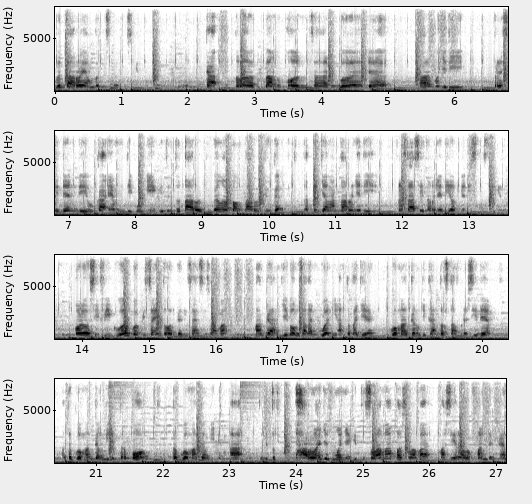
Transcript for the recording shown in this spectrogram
Gue taruh yang bagus-bagus gitu. Kak bang kalau misalkan gue ada misalkan gue jadi presiden di UKM di UI gitu itu taruh juga nggak bang? Taruh juga gitu. Tapi jangan taruhnya di prestasi taruhnya di organisasi gitu. Kalau CV gue gue pisahin tuh organisasi sama magang. Jadi kalau misalkan gue nih anggap aja ya gue magang di kantor staf presiden atau gue magang di Interpol atau gue magang di MA gitu. itu taruh aja semuanya gitu. Selama apa? Selama masih relevan dengan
